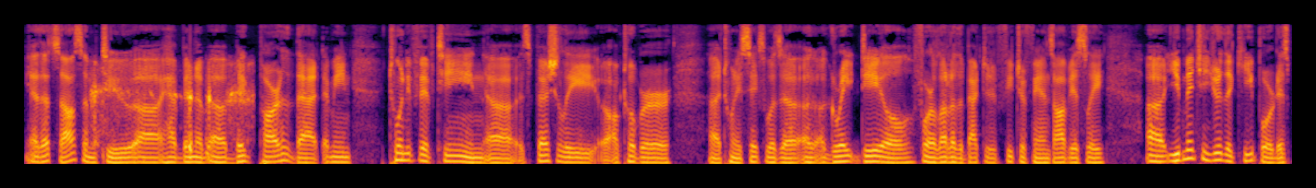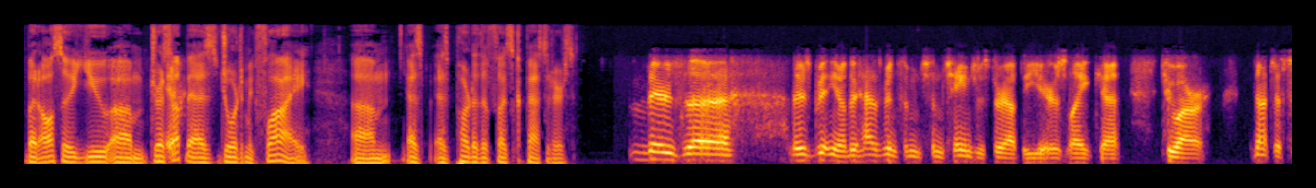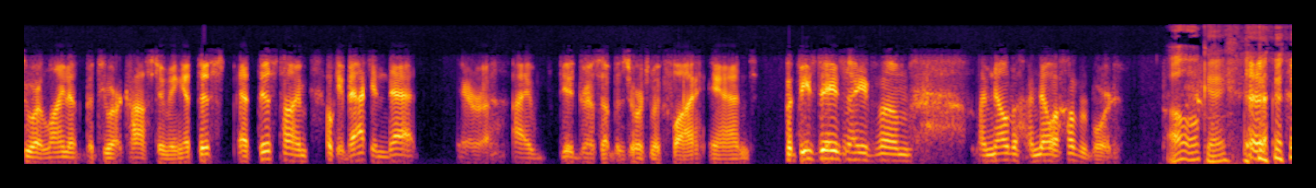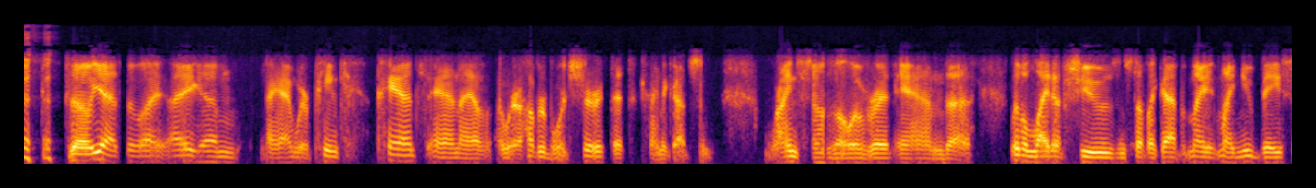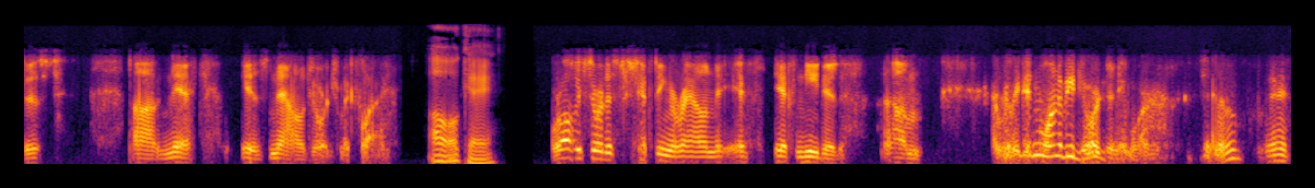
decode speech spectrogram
Yeah, that's awesome to uh, have been a, a, big part of that. I mean, 2015, uh, especially October uh, 26th, was a, a, great deal for a lot of the Back to the Future fans. Obviously, uh, you mentioned you're the keyboardist, but also you um, dress yeah. up as George McFly um, as as part of the Flux Capacitors. There's uh, there's been you know there has been some some changes throughout the years, like uh, to our not just to our lineup but to our costuming. At this at this time, okay, back in that era, I did dress up as George McFly, and but these days I've um, I'm now the I'm now a hoverboard. Oh, okay. so yeah, so I I um I wear pink pants and I have I wear a hoverboard shirt that's kind of got some rhinestones all over it and uh, little light up shoes and stuff like that. But my my new bassist uh, Nick is now George McFly. Oh, okay. We're always sort of shifting around if if needed. Um, I really didn't want to be George anymore. You know, eh.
